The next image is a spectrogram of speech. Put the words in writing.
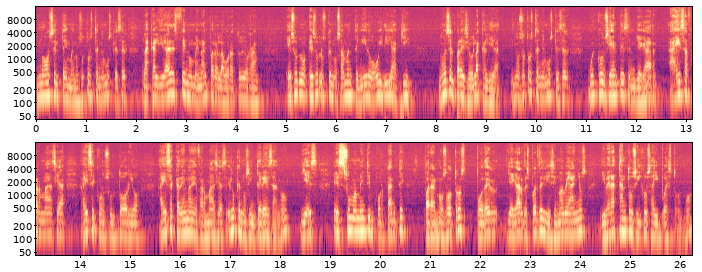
No es el tema. Nosotros tenemos que hacer. La calidad es fenomenal para el laboratorio RAM. Eso es, lo, eso es lo que nos ha mantenido hoy día aquí. No es el precio, es la calidad. Y nosotros tenemos que ser muy conscientes en llegar a esa farmacia, a ese consultorio, a esa cadena de farmacias. Es lo que nos interesa, ¿no? Y es, es sumamente importante para nosotros poder llegar después de 19 años y ver a tantos hijos ahí puestos, ¿no?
